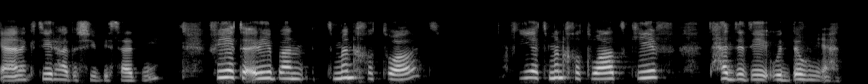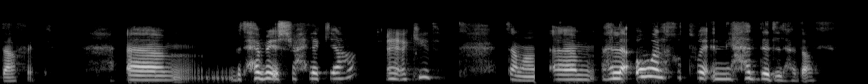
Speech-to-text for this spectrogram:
يعني أنا كتير هذا الشيء بيساعدني. فيها تقريبا ثمان خطوات فيها ثمان خطوات كيف تحددي وتدوني أهدافك. بتحبي أشرح لك إياها؟ إيه أكيد. تمام. هلأ أول خطوة إني حدد الهدف.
